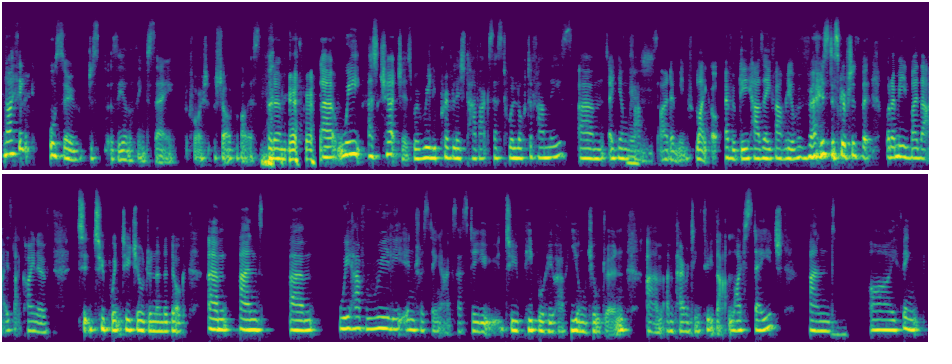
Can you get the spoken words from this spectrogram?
and I think also just as the other thing to say before I sh- shut up about this, but um, uh, we as churches we're really privileged to have access to a lot of families um, and young yes. families. I don't mean like everybody has a family of various descriptions, but what I mean by that is that kind of two point two children and a dog, um, and um, we have really interesting access to you to people who have young children um, and parenting through that life stage, and mm. I think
